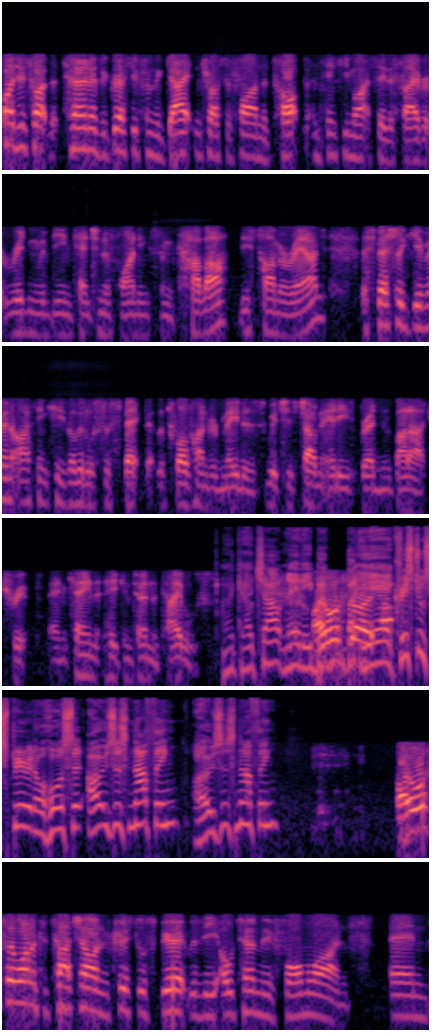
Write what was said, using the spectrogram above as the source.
I just hope that Turner's aggressive from the gate and tries to find the top and think he might see the favourite ridden with the intention of finding some cover this time around, especially given I think he's a little suspect at the 1200 metres, which is Charlton Eddie's bread and butter trip, and keen that he can turn the tables. Okay, Charlton Eddie. But, also, but yeah, Crystal Spirit, a horse that owes us nothing, owes us nothing. I also wanted to touch on Crystal Spirit with the alternative form lines. And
